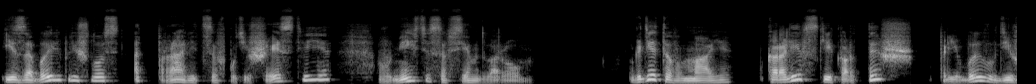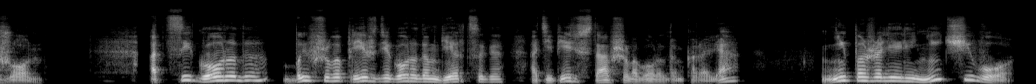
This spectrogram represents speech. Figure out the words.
Изабель пришлось отправиться в путешествие вместе со всем двором. Где-то в мае королевский кортеж прибыл в Дижон. Отцы города, бывшего прежде городом герцога, а теперь ставшего городом короля, не пожалели ничего,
